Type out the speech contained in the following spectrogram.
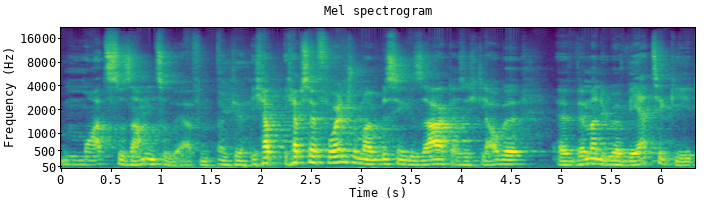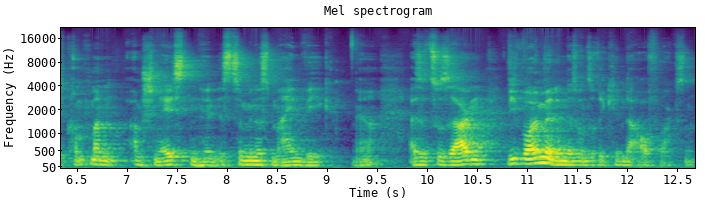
Mords zusammenzuwerfen. Okay. Ich habe es ja vorhin schon mal ein bisschen gesagt, also ich glaube, wenn man über Werte geht, kommt man am schnellsten hin, ist zumindest mein Weg. Ja? Also zu sagen, wie wollen wir denn, dass unsere Kinder aufwachsen?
